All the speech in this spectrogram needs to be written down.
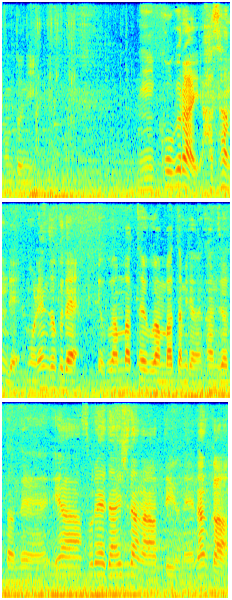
本当に。2個ぐらい挟んでもう連続でよく頑張ったよく頑張ったみたいな感じだったんでいやーそれ大事だなっていうね。なんか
